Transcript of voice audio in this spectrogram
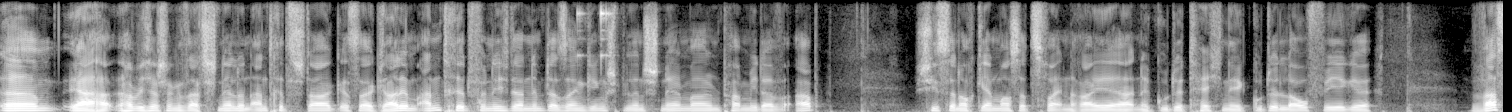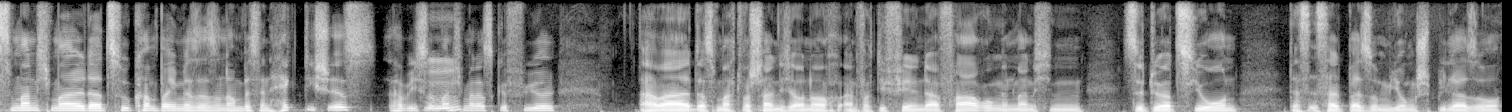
ähm, ja, ha- habe ich ja schon gesagt, schnell und antrittsstark ist er. Gerade im Antritt, finde ich, da nimmt er seinen Gegenspielern schnell mal ein paar Meter ab. Schießt dann auch gerne mal aus der zweiten Reihe. Er hat eine gute Technik, gute Laufwege. Was manchmal dazu kommt bei ihm, ist, dass er noch ein bisschen hektisch ist, habe ich so Mhm. manchmal das Gefühl. Aber das macht wahrscheinlich auch noch einfach die fehlende Erfahrung in manchen Situationen. Das ist halt bei so einem jungen Spieler so.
